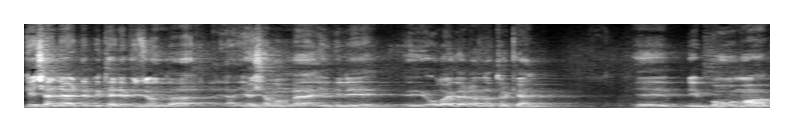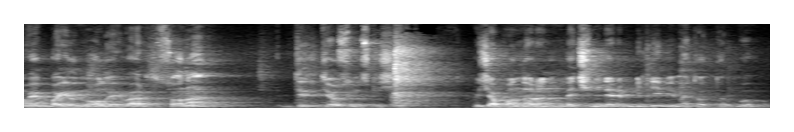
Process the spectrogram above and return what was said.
Geçenlerde bir televizyonda yani yaşamımla ilgili e, olayları anlatırken e, bir boğma ve bayılma olayı var. Sonra diriltiyorsunuz kişiyi. Japonların ve Çinlilerin bildiği bir metottur bu.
